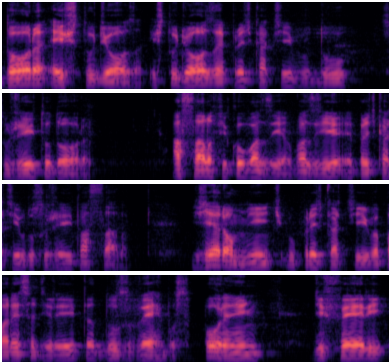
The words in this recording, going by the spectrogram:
Dora é estudiosa. Estudiosa é predicativo do sujeito Dora. A sala ficou vazia. Vazia é predicativo do sujeito a sala. Geralmente, o predicativo aparece à direita dos verbos, porém, difere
